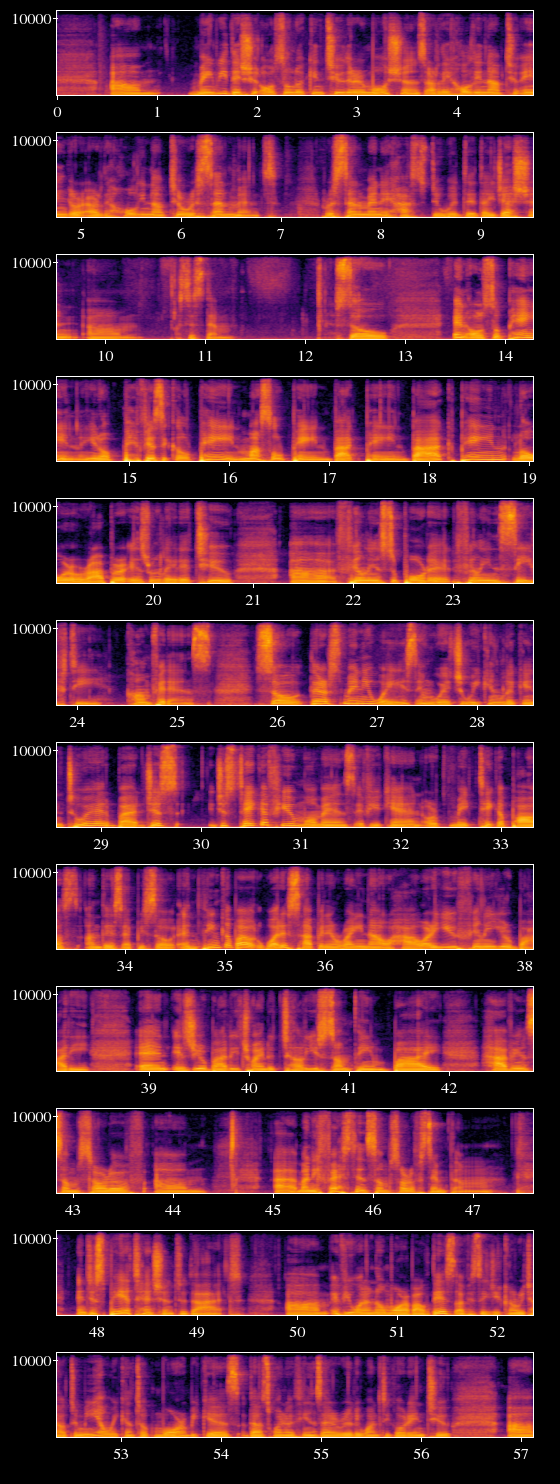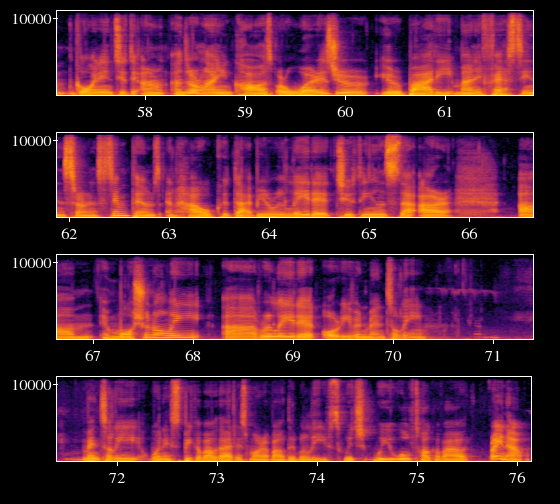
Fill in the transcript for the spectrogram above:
um, maybe they should also look into their emotions. Are they holding up to anger? Are they holding up to resentment? Resentment, it has to do with the digestion um, system. So, and also pain, you know, physical pain, muscle pain, back pain. Back pain, lower or upper, is related to uh, feeling supported, feeling safety, confidence. So there's many ways in which we can look into it, but just just take a few moments if you can or make take a pause on this episode and think about what is happening right now. How are you feeling your body? And is your body trying to tell you something by having some sort of um, uh, manifesting some sort of symptom? And just pay attention to that um, if you want to know more about this, obviously you can reach out to me and we can talk more because that's one of the things that I really want to go into. Um, going into the un- underlying cause or where is your your body manifesting certain symptoms and how could that be related to things that are um, emotionally uh, related or even mentally. Mentally, when I speak about that, it's more about the beliefs, which we will talk about right now.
